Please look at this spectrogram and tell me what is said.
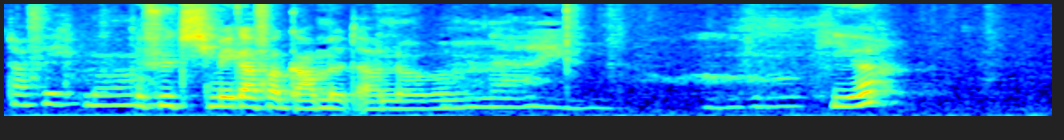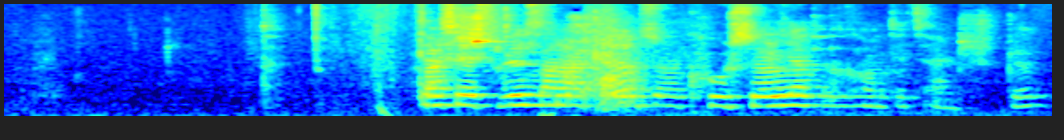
Darf ich mal? Der fühlt sich mega vergammelt an, aber. Nein. Hier? Was Das jetzt willst du stimmt. mal unser Jeder Cousin? bekommt jetzt ein Stück.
